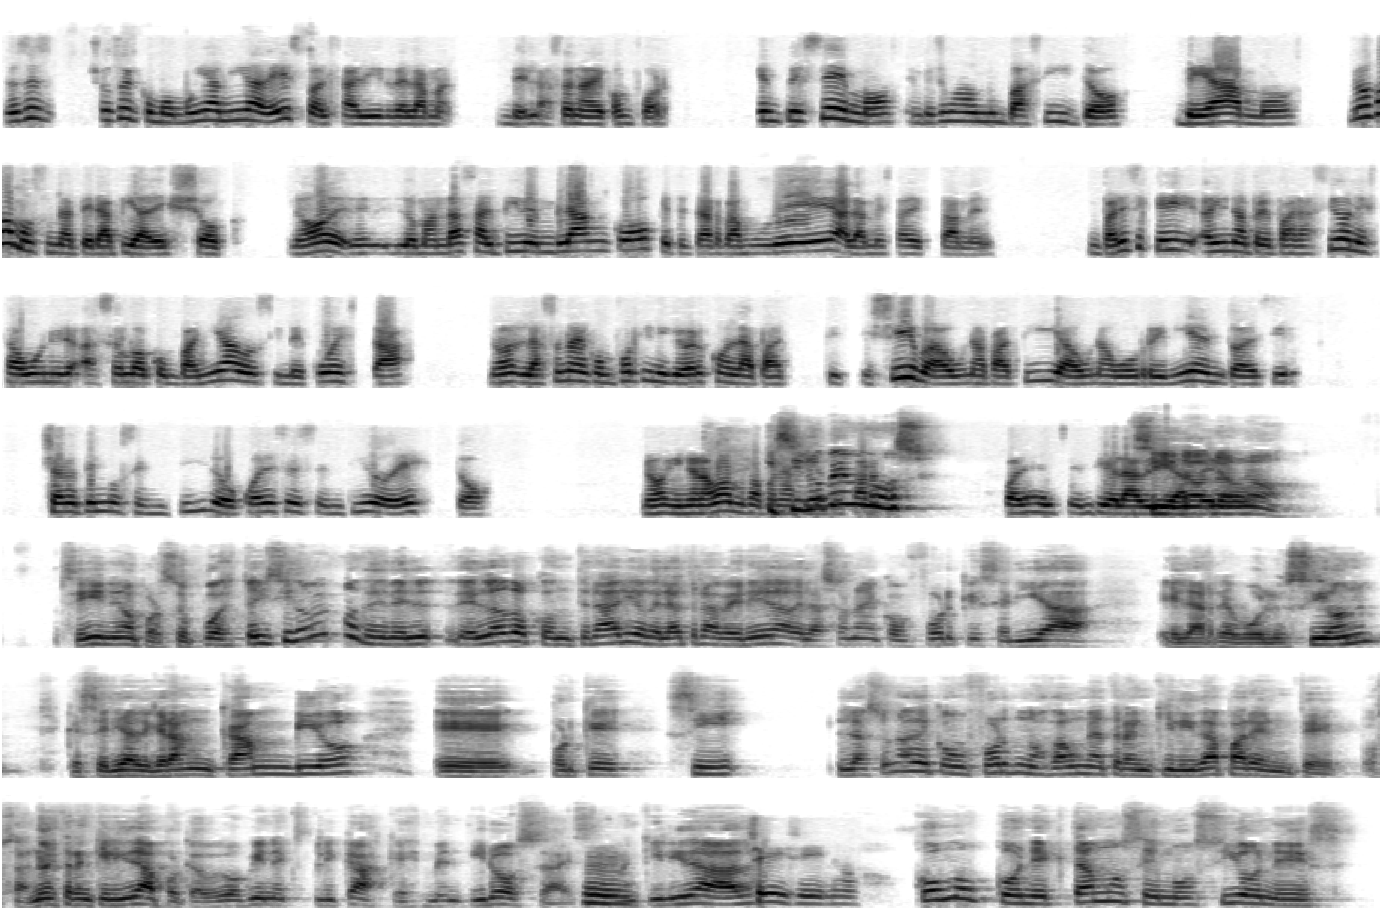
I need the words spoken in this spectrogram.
Entonces, yo soy como muy amiga de eso al salir de la, de la zona de confort. Empecemos, empecemos dando un pasito, veamos, no hagamos una terapia de shock, ¿no? Lo mandás al pibe en blanco que te tartamudee a la mesa de examen. Me parece que hay una preparación, está bueno ir a hacerlo acompañado si me cuesta, ¿no? La zona de confort tiene que ver con la que te lleva a una apatía, a un aburrimiento, a decir, ya no tengo sentido, ¿cuál es el sentido de esto? ¿No? Y no nos vamos a poner ¿Y si lo vemos... cuál es el sentido de la vida. Sí, no, no, no. Sí, no, por supuesto. Y si lo vemos desde el del lado contrario, de la otra vereda de la zona de confort, que sería eh, la revolución, que sería el gran cambio, eh, porque si la zona de confort nos da una tranquilidad aparente, o sea, no es tranquilidad, porque vos bien explicás que es mentirosa esa mm. tranquilidad, sí, sí, no. ¿cómo conectamos emociones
